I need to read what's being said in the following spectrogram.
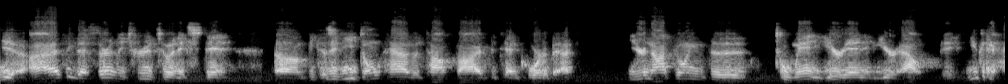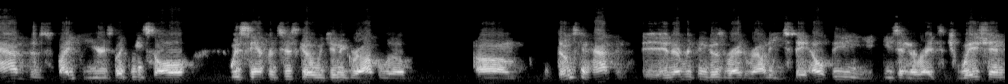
Yeah, I think that's certainly true to an extent. Um, because if you don't have a top five to ten quarterback, you're not going to to win year in and year out. You can have those spike years like we saw with San Francisco with Jimmy Garoppolo. Um, those can happen if everything goes right around it. You stay healthy. He's in the right situation.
